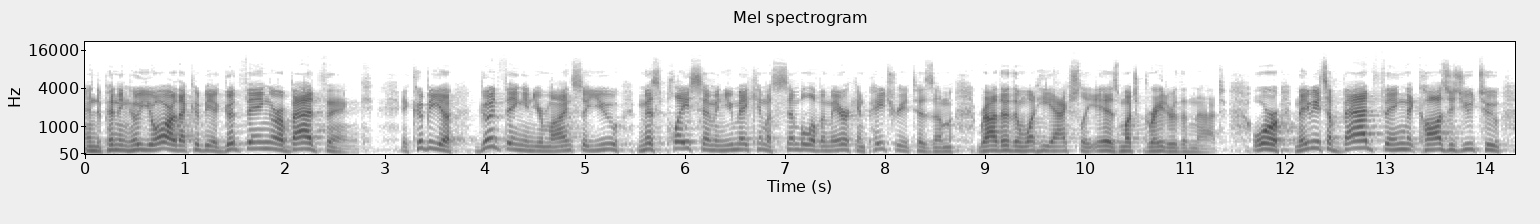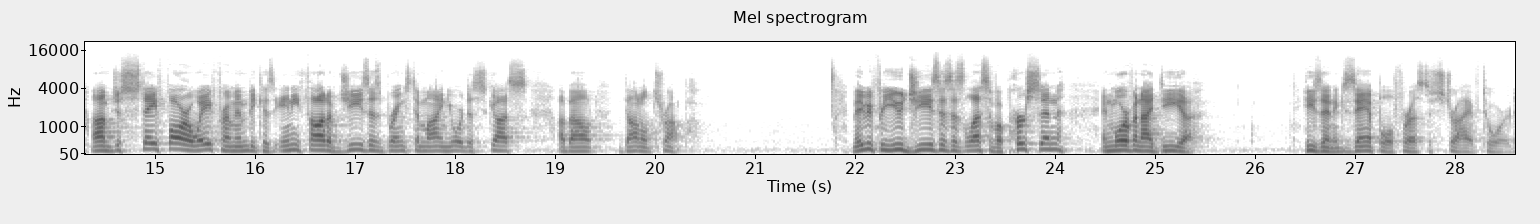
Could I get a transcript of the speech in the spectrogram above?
And depending who you are, that could be a good thing or a bad thing. It could be a good thing in your mind, so you misplace him and you make him a symbol of American patriotism rather than what he actually is, much greater than that. Or maybe it's a bad thing that causes you to um, just stay far away from him because any thought of Jesus brings to mind your disgust about Donald Trump. Maybe for you, Jesus is less of a person and more of an idea. He's an example for us to strive toward.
